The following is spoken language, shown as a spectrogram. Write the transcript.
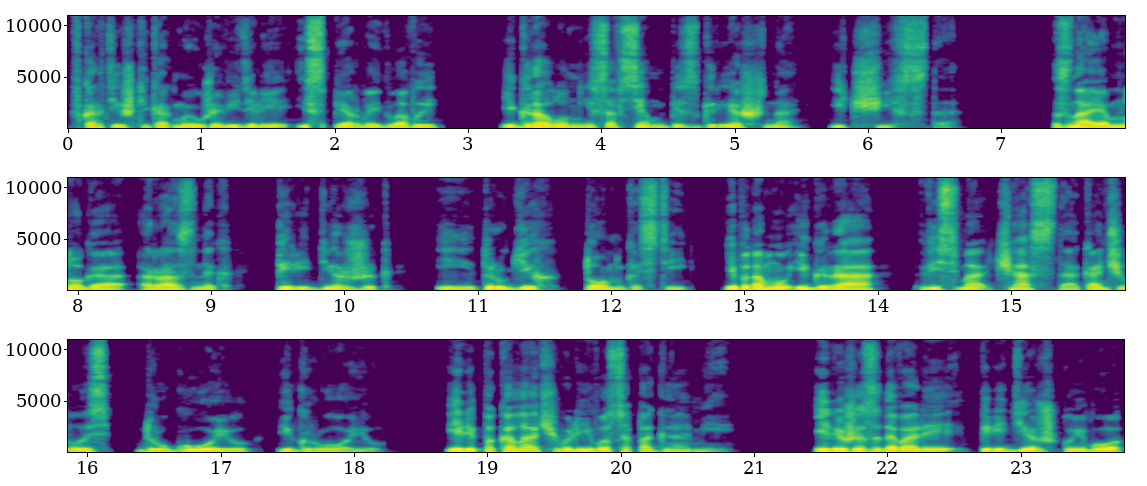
В картишке, как мы уже видели из первой главы, играл он не совсем безгрешно и чисто, зная много разных передержек и других тонкостей, и потому игра весьма часто оканчивалась другою игрою, или поколачивали его сапогами, или же задавали передержку его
